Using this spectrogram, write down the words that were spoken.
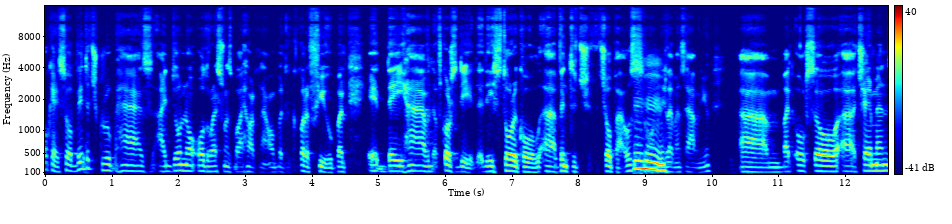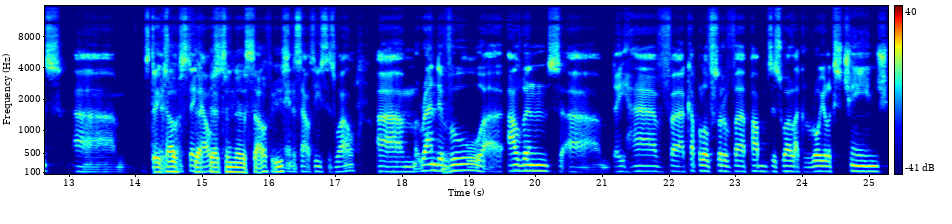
Okay, so Vintage Group has, I don't know all the restaurants by heart now, but quite a few. But it, they have, of course, the, the historical uh, Vintage Chop House mm-hmm. on 11th Avenue um, but also uh, Chairman's um, Steakhouse. Well, steakhouse that, that's in the southeast. In the southeast as well. Um, Rendezvous, uh, Alvin's. Um, they have a couple of sort of uh, pubs as well, like Royal Exchange,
